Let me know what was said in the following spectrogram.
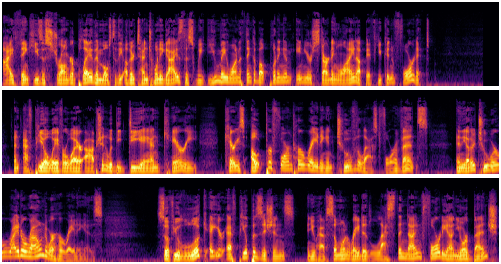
I think he's a stronger play than most of the other 10 20 guys this week. You may want to think about putting him in your starting lineup if you can afford it. An FPO waiver wire option would be Deanne Carey. Carey's outperformed her rating in two of the last four events, and the other two were right around where her rating is. So if you look at your FPO positions and you have someone rated less than 940 on your bench,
